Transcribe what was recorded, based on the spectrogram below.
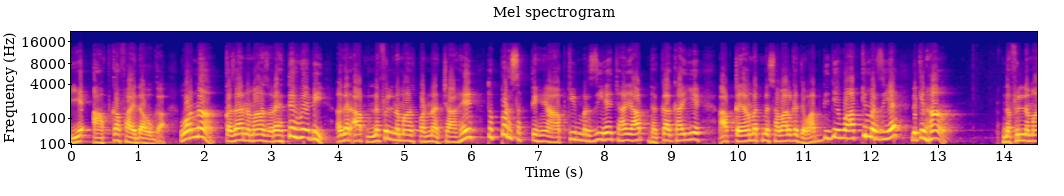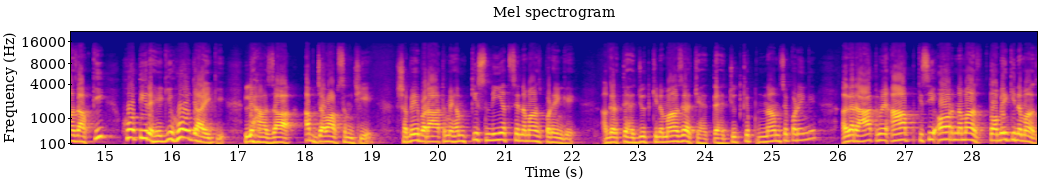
यह आपका फ़ायदा होगा। वरना कजा नमाज़ रहते हुए भी अगर आप नफिल नमाज़ पढ़ना चाहें तो पढ़ सकते हैं। आपकी मर्ज़ी है, चाहे आप धक्का खाइए, आप कयामत में सवाल का जवाब दीजिए, वो आपकी मर्ज़ी है। लेकिन हाँ, नफिल नमाज़ आपकी होती रहेगी, हो जाएगी। लिहाजा अब जवाब समझिए, शब बारात में हम किस नीयत से नमाज़ पढ़ेंगे? अगर तहजद की नमाज़ है, चाहे तहजद के नाम से पढ़ेंगे। अगर रात में आप किसी और नमाज़, तोबे की नमाज़,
